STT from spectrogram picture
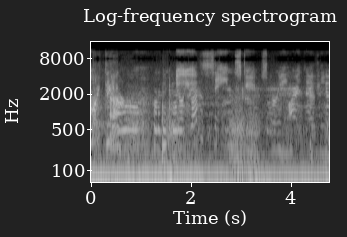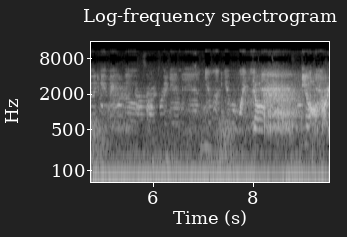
my digger. Yo, you got the same screen. screen Alright, Zay, he's gonna give you the prize thing. Give the giveaway to Yo, yo.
